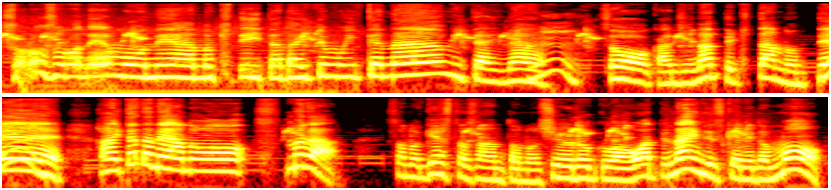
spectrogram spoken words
そろそろね、もうね、あの、来ていただいてもいいかな、みたいな、うんそう、感じになってきたので、はい。ただね、あの、まだ、そのゲストさんとの収録は終わってないんですけれども、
